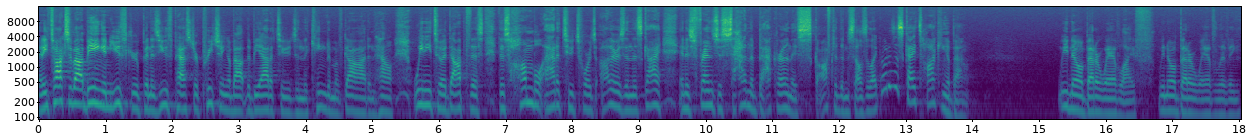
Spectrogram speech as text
And he talks about being in youth group and his youth pastor preaching about the Beatitudes and the kingdom of God and how we need to adopt this, this humble attitude towards others. And this guy and his friends just sat in the back row and they scoffed at themselves. They're like, what is this guy talking about? We know a better way of life, we know a better way of living.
